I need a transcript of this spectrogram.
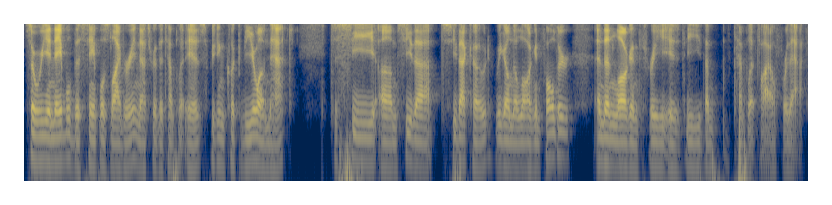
So we enabled the samples library, and that's where the template is. We can click View on that to see um, see that see that code. We go in the login folder, and then login three is the, the template file for that.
